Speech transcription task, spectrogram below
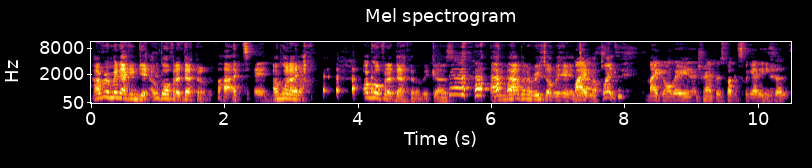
However many I can get. I'm going for the death penalty. Five, ten. I'm gonna. I'm going for the death penalty because you're not gonna reach over here and take my plate. Mike and Lady and the Tramp is fucking spaghetti he cooked.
